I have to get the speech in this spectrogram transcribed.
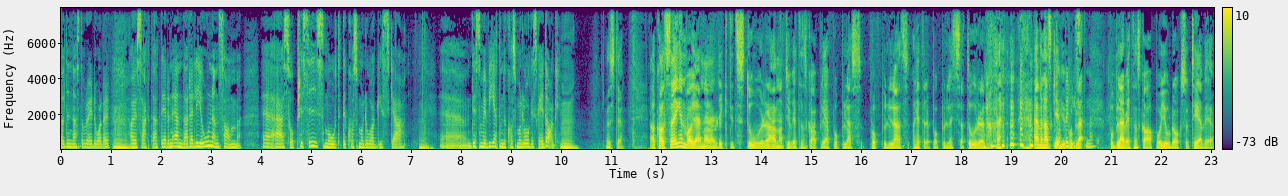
av dina stora idoler, har ju sagt att det är den enda religionen som eh, är så precis mot det kosmologiska, eh, det som vi vet om det kosmologiska idag. Just det. Ja, Carl Sagan var ju en av de riktigt stora naturvetenskapliga populas, populas, vad heter det, popularisatorerna. Även han skrev ju populär, populärvetenskap och gjorde också tv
